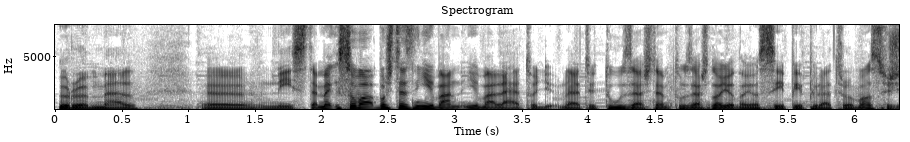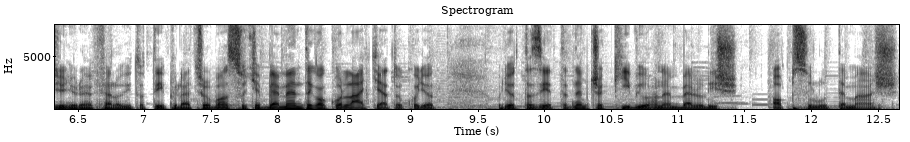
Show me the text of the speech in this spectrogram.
örömmel ö, nézte meg. Szóval most ez nyilván, nyilván lehet, hogy, lehet, hogy túlzás, nem túlzás, nagyon-nagyon szép épületről van szó, és gyönyörűen felújított épületről van szó. Hogyha bementek, akkor látjátok, hogy ott, hogy ott azért tehát nem csak kívül, hanem belül is abszolút más.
